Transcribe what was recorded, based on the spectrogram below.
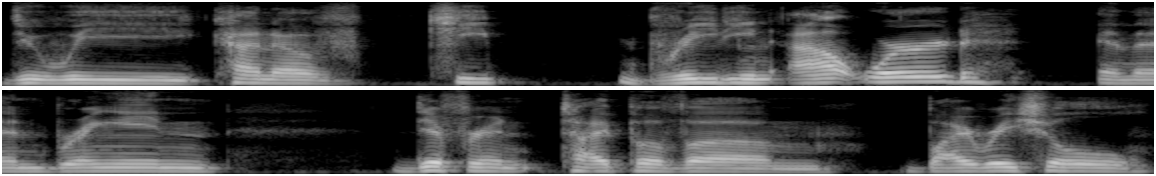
do we kind of keep breeding outward and then bringing different type of um, biracial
